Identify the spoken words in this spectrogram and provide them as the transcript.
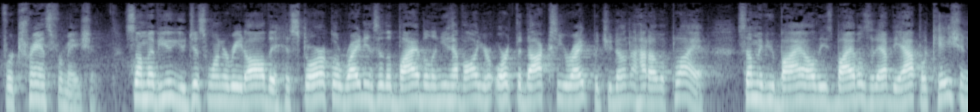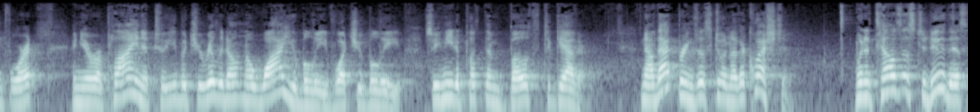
for transformation. Some of you, you just want to read all the historical writings of the Bible and you have all your orthodoxy right, but you don't know how to apply it. Some of you buy all these Bibles that have the application for it and you're applying it to you, but you really don't know why you believe what you believe. So you need to put them both together. Now that brings us to another question. When it tells us to do this,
